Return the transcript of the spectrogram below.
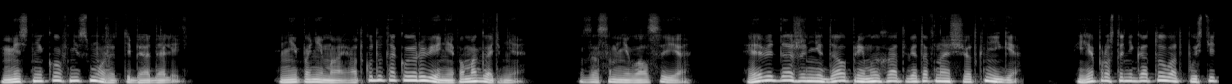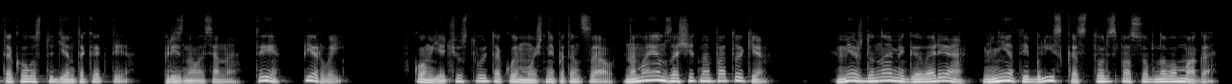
Мясников не сможет тебя одолеть». «Не понимаю, откуда такое рвение помогать мне?» — засомневался я. «Я ведь даже не дал прямых ответов насчет книги. Я просто не готова отпустить такого студента, как ты», — призналась она. «Ты первый, ком я чувствую такой мощный потенциал. На моем защитном потоке, между нами говоря, нет и близко столь способного мага.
